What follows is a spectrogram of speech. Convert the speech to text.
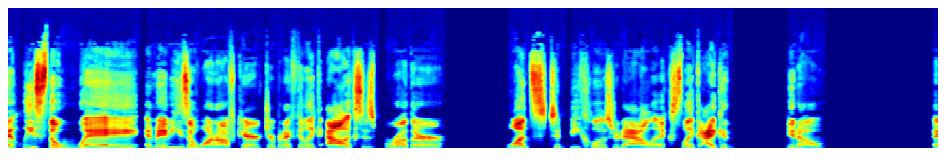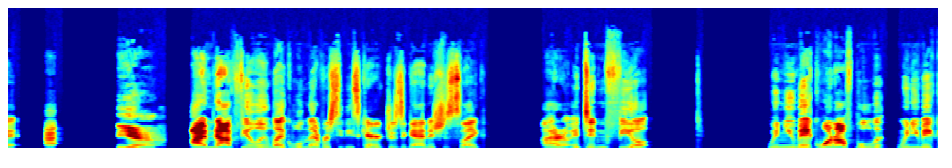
at least the way, and maybe he's a one-off character, but I feel like Alex's brother wants to be closer to Alex. Like I could, you know, eh, yeah I'm not feeling like we'll never see these characters again. It's just like I don't know. It didn't feel when you make one-off poli- when you make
